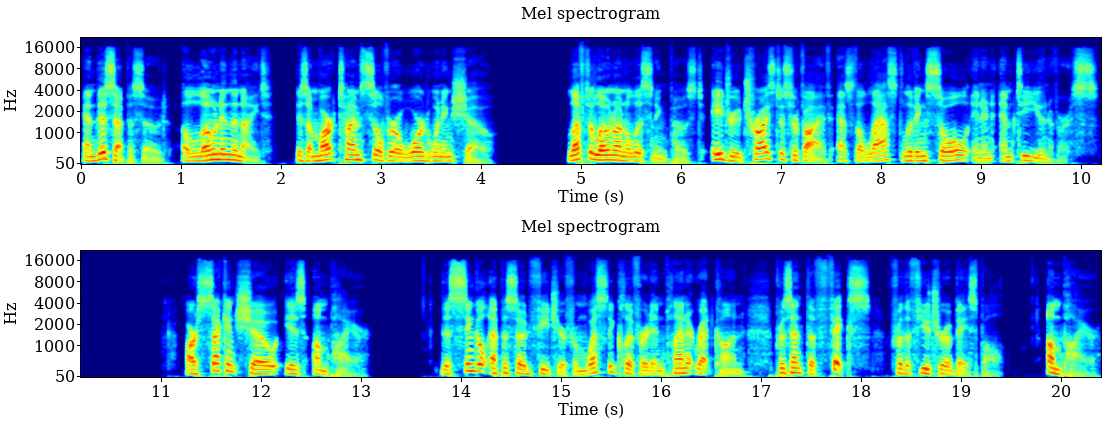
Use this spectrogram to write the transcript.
And this episode, Alone in the Night, is a Mark Time Silver Award winning show. Left alone on a listening post, Adru tries to survive as the last living soul in an empty universe. Our second show is Umpire. This single episode feature from Wesley Clifford and Planet Retcon present the fix for the future of baseball Umpire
